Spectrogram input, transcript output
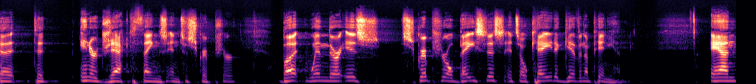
to, to interject things into Scripture, but when there is scriptural basis, it's okay to give an opinion. And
